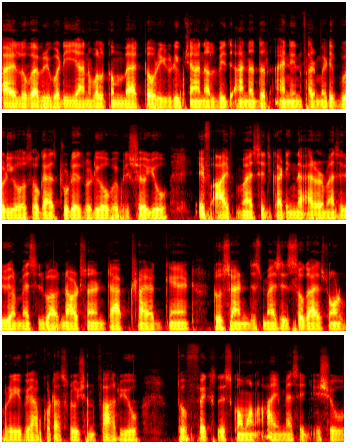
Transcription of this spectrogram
hello everybody and welcome back to our youtube channel with another and informative video. So guys today's video we will show you if iMessage getting the error message your message was not sent tap try again to send this message. So guys don't worry we have got a solution for you to fix this common iMessage issue.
